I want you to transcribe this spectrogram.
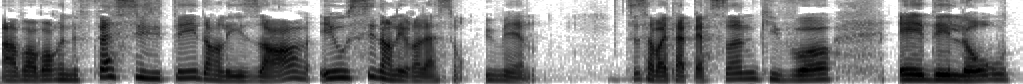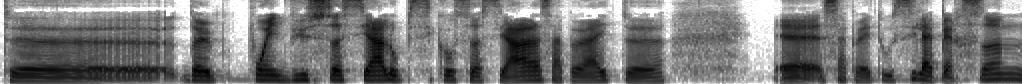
elle va avoir une facilité dans les arts et aussi dans les relations humaines. Tu sais, ça va être la personne qui va aider l'autre euh, d'un point de vue social ou psychosocial. Ça peut être, euh, euh, ça peut être aussi la personne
